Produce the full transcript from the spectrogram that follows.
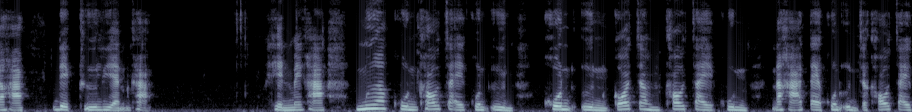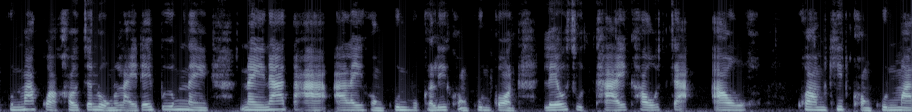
นะคะ เด็กถือเหรียญค่ะ เห็นไหมคะ เมื่อคุณเข้าใจคนอื่น คนอื่นก็จะเข้าใจคุณนะคะ แต่คนอื่นจะเข้าใจคุณมากกว่าเขาจะหลงไหลได้ปลื้มในในหน้าตาอะไรของคุณบุคลิกของคุณก่อน แล้วสุดท้ายเขาจะเอาความคิดของคุณมา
